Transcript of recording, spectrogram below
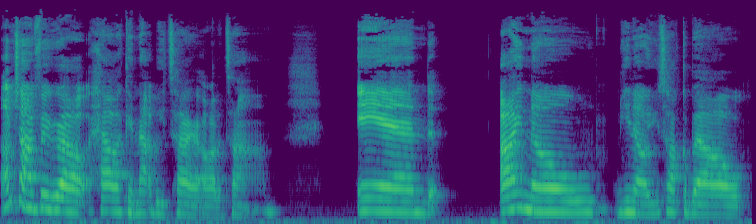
I'm trying to figure out how I can not be tired all the time. And I know, you know, you talk about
